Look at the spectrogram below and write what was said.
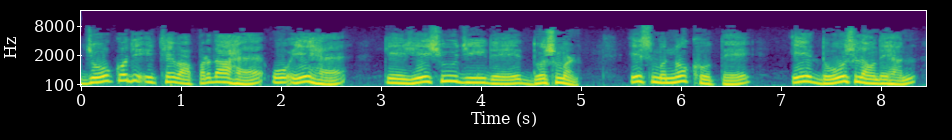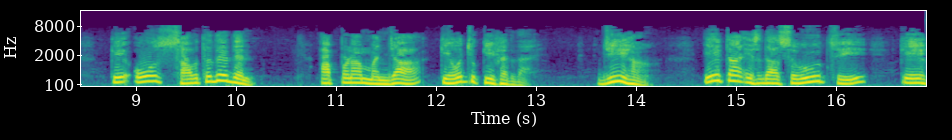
ਜੋ ਕੁਝ ਇੱਥੇ ਵਾਪਰਦਾ ਹੈ, ਉਹ ਇਹ ਹੈ ਕਿ ਯੀਸ਼ੂ ਜੀ ਦੇ ਦੁਸ਼ਮਣ ਇਸ ਮਨੁੱਖ ਉਤੇ ਇਹ ਦੋਸ਼ ਲਾਉਂਦੇ ਹਨ ਕਿ ਉਹ ਸਬਤ ਦੇ ਦਿਨ ਆਪਣਾ ਮੰਜਾ ਕਿਉਂ ਚੁੱਕੀ ਫਿਰਦਾ ਹੈ। ਜੀ ਹਾਂ, ਇਹ ਤਾਂ ਇਸ ਦਾ ਸਬੂਤ ਸੀ ਕਿ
